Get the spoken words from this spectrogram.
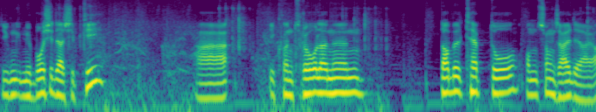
지금 이미 보시다시피 아, 이 컨트롤러는 double tap도 엄청 잘 돼요.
